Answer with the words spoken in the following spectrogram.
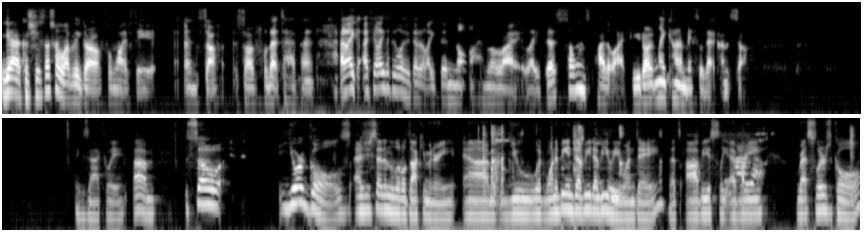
Yeah, because she's such a lovely girl from what I've seen and stuff. So for that to happen, and like I feel like the people who did it, like they're not having a right. Like that's someone's private life. You don't like kind of mess with that kind of stuff. Exactly. Um, so your goals, as you said in the little documentary, um, you would want to be in WWE one day. That's obviously every wrestler's goal.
